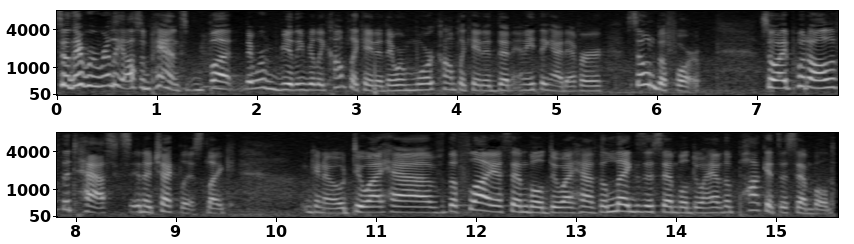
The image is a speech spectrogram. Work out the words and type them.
so they were really awesome pants, but they were really really complicated. They were more complicated than anything I'd ever sewn before. So I put all of the tasks in a checklist like you know, do I have the fly assembled? Do I have the legs assembled? Do I have the pockets assembled?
